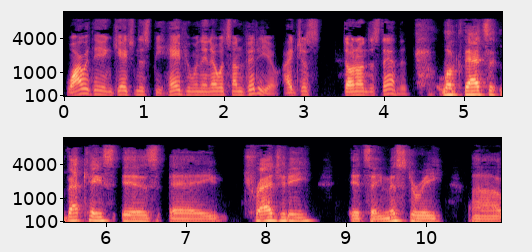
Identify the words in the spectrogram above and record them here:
Why would they engage in this behavior when they know it's on video? I just don't understand it. Look, that's that case is a tragedy. It's a mystery. Uh,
